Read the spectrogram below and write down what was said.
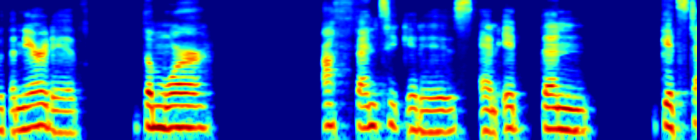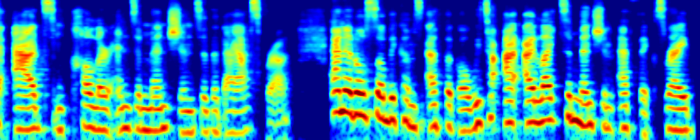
with the narrative, the more authentic it is and it then gets to add some color and dimension to the diaspora. And it also becomes ethical. We talk, I, I like to mention ethics, right?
